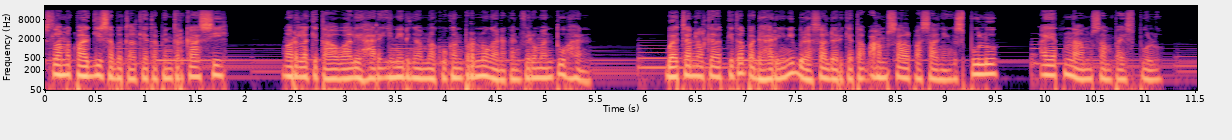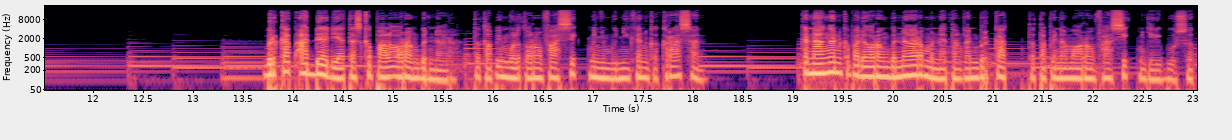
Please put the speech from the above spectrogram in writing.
Selamat pagi sahabat Alkitab yang terkasih. Marilah kita awali hari ini dengan melakukan perenungan akan firman Tuhan. Bacaan Alkitab kita pada hari ini berasal dari kitab Amsal pasal yang ke-10 ayat 6 sampai 10. Berkat ada di atas kepala orang benar, tetapi mulut orang fasik menyembunyikan kekerasan. Kenangan kepada orang benar mendatangkan berkat, tetapi nama orang fasik menjadi busuk.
